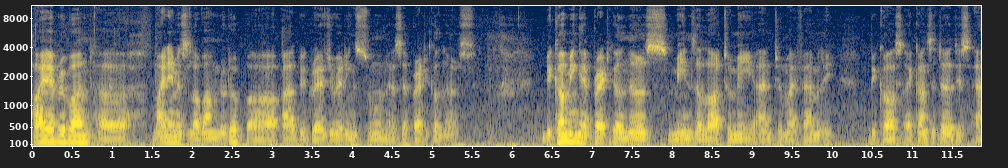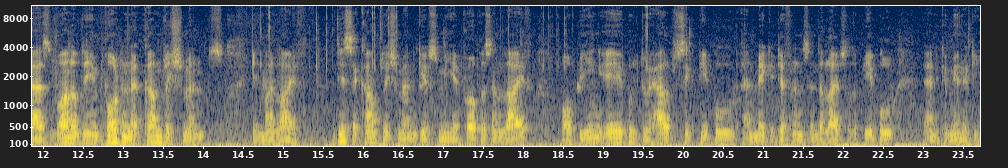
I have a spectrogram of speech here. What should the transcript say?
Hi everyone, uh, my name is Labang Nudup. Uh, I'll be graduating soon as a practical nurse. Becoming a practical nurse means a lot to me and to my family because I consider this as one of the important accomplishments in my life. This accomplishment gives me a purpose in life of being able to help sick people and make a difference in the lives of the people and community.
